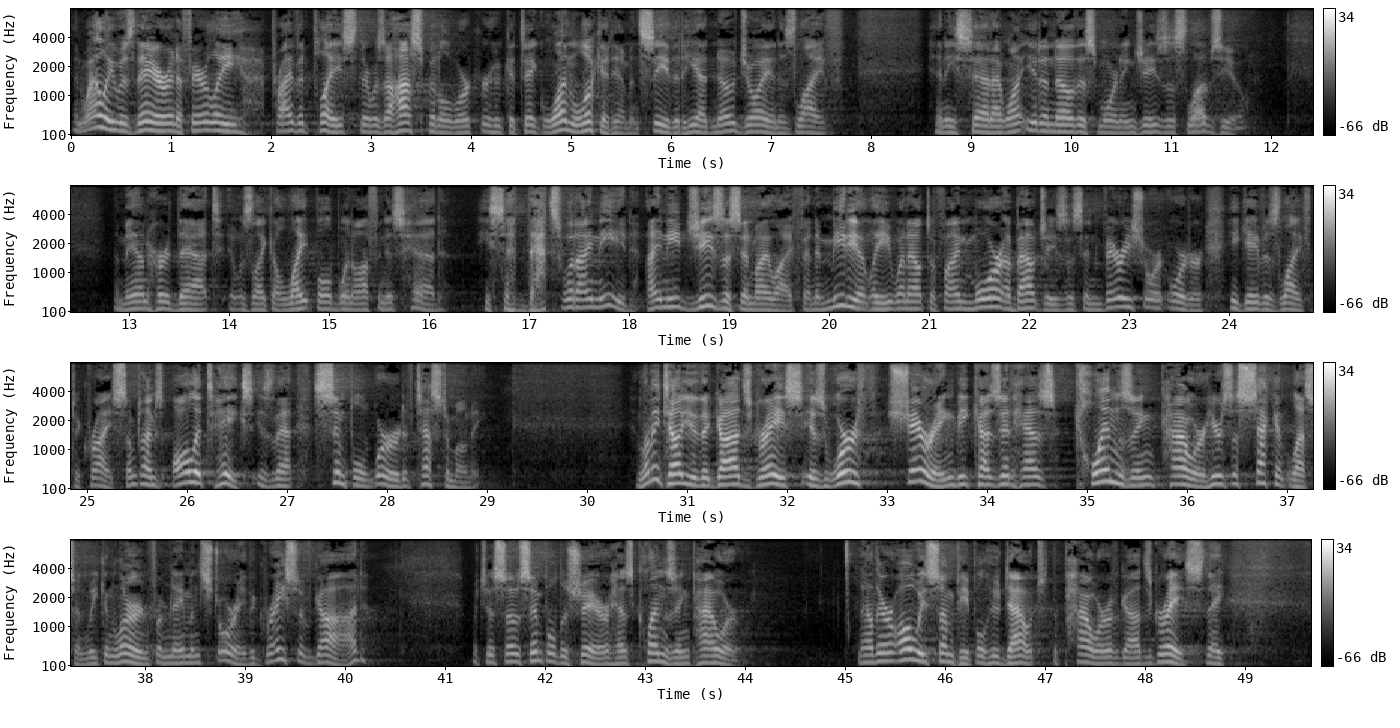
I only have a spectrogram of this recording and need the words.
And while he was there in a fairly private place, there was a hospital worker who could take one look at him and see that he had no joy in his life. And he said, I want you to know this morning, Jesus loves you. The man heard that. It was like a light bulb went off in his head. He said, That's what I need. I need Jesus in my life. And immediately he went out to find more about Jesus. In very short order, he gave his life to Christ. Sometimes all it takes is that simple word of testimony. Let me tell you that God's grace is worth sharing because it has cleansing power. Here's a second lesson we can learn from Naaman's story. The grace of God which is so simple to share, has cleansing power. Now, there are always some people who doubt the power of God's grace. They,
